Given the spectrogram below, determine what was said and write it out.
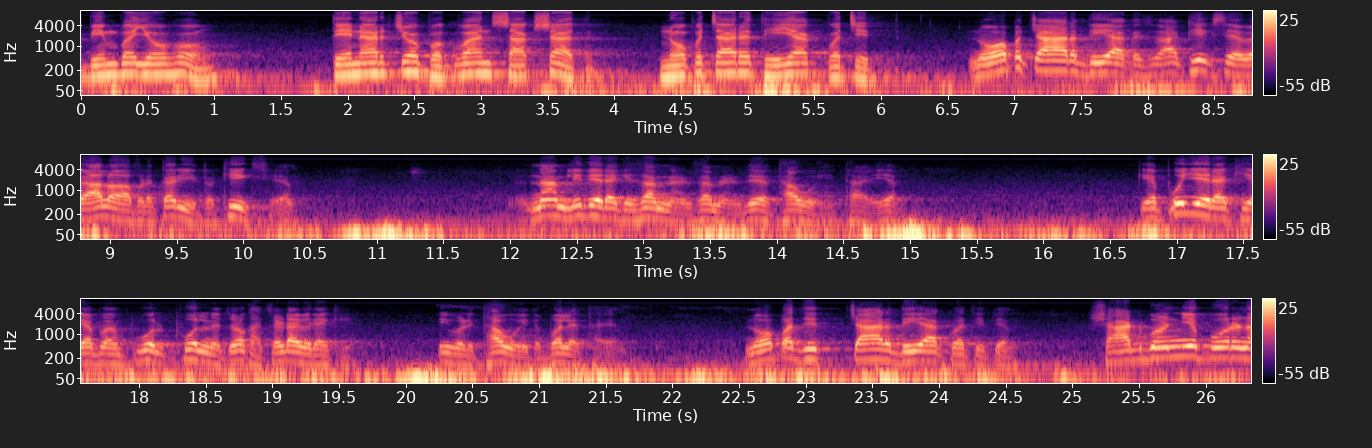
બિંબયો તેનાર્ચો ભગવાન સાક્ષાત નોપચાર ધીયા ક્વચિત નોપચાર ધીયા કચિત આ ઠીક છે હવે હાલો આપણે કરીએ તો ઠીક છે એમ નામ લીધે રાખી સ્વામિનારાયણ સ્વામિનારાયણ જે થવું થાય એમ કે પૂજે રાખીએ આપણે ફૂલ ફૂલને ચોખા ચડાવી રાખી એ વળી થવું હોય તો ભલે થાય એમ નોપચિત ચાર ધીયા ક્વચિત એમ ષાડગુણ્ય પૂર્ણ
